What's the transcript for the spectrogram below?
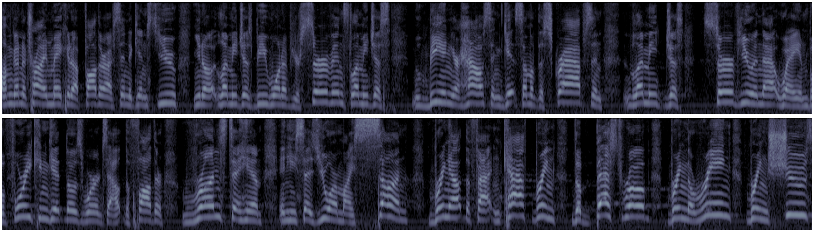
I'm going to try and make it up. Father, I've sinned against you. You know, let me just be one of your servants. Let me just be in your house and get some of the scraps and let me just serve you in that way. And before he can get those words out, the father runs to him and he says, You are my son. Bring out the fattened calf. Bring the best robe. Bring the ring. Bring shoes.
